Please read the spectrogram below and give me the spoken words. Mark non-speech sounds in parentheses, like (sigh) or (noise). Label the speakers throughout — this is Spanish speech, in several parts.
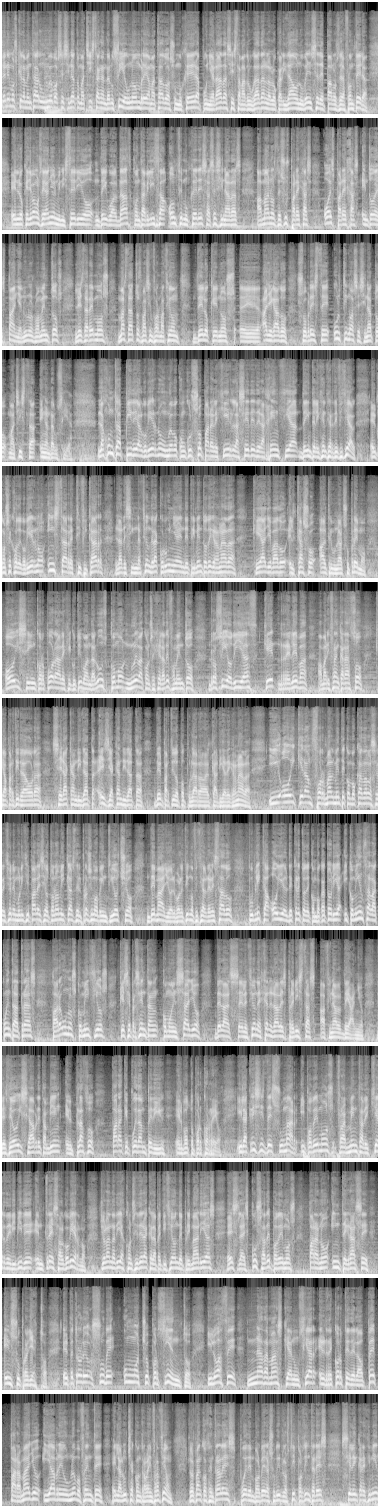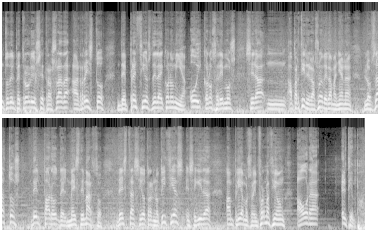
Speaker 1: Tenemos que lamentar un nuevo asesinato machista en Andalucía. Un hombre ha matado a su mujer a puñaladas esta madrugada en la localidad onubense de Palos de la Frontera. En lo que llevamos de año, el Ministerio de Igualdad contabiliza 11 mujeres asesinadas a manos de sus parejas o exparejas en toda España. En unos momentos les daremos más datos, más información de lo que nos eh, ha llegado sobre este último asesinato machista en Andalucía. La Junta pide al Gobierno un nuevo concurso para elegir la sede de la Agencia de Inteligencia Artificial. El Consejo de Gobierno insta a rectificar la designación de La Coruña en detrimento de Granada que ha llevado el caso al Tribunal Supremo. Hoy se incorpora al Ejecutivo andaluz como nueva consejera de fomento Rocío Díaz, que releva a Marifran Carazo, que a partir de ahora será candidata, es ya candidata del Partido Popular a la alcaldía de Granada. Y hoy quedan formalmente convocadas las elecciones municipales y autonómicas del próximo 28 de mayo. El Boletín Oficial del Estado publica hoy el decreto de convocatoria y comienza la cuenta atrás para unos comicios que se presentan como ensayo de las elecciones generales previstas a final de año. Desde hoy se abre también el plazo para que puedan pedir el voto por correo. Y la crisis de Sumar y Podemos fragmenta a la izquierda y divide en tres al gobierno. Yolanda Díaz considera que la petición de primarias es la excusa de Podemos para no integrarse en su proyecto. El petróleo sube un 8% y lo hace nada más que anunciar el recorte de la OPEP para mayo y abre un nuevo frente en la lucha contra la inflación. Los bancos centrales pueden volver a subir los tipos de interés si el encarecimiento del petróleo se traslada al resto de precios de la economía. Hoy conoceremos, será mm, a partir de las 9 de la mañana, los datos del paro del mes de marzo. De estas y otras noticias, enseguida ampliamos la información. Ahora, el tiempo.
